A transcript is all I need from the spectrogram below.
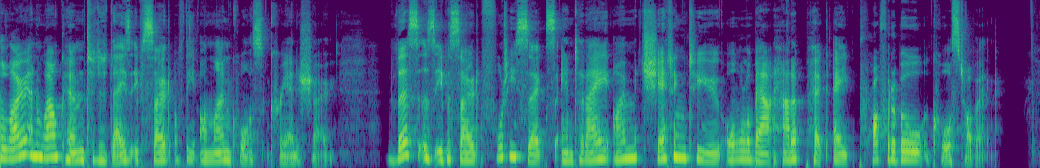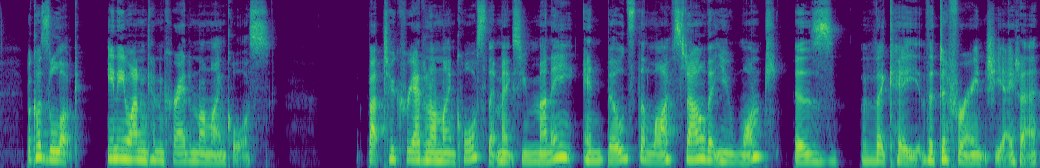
Hello and welcome to today's episode of the Online Course Creator Show. This is episode 46, and today I'm chatting to you all about how to pick a profitable course topic. Because look, anyone can create an online course. But to create an online course that makes you money and builds the lifestyle that you want is the key, the differentiator,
